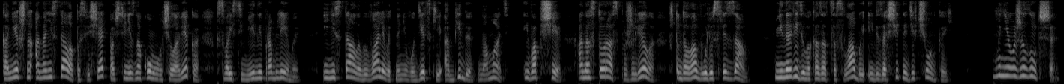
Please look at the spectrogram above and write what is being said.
Конечно, она не стала посвящать почти незнакомого человека в свои семейные проблемы и не стала вываливать на него детские обиды на мать. И вообще, она сто раз пожалела, что дала волю слезам. Ненавидела казаться слабой и беззащитной девчонкой. «Мне уже лучше»,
